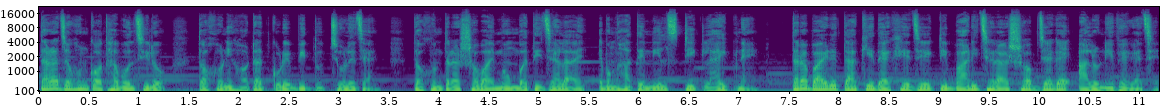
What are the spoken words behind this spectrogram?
তারা যখন কথা বলছিল, তখনই হঠাৎ করে বিদ্যুৎ চলে যায়। তখন তারা সবাই মোমবাতি জ্বালায় এবং হাতে নীল স্টিক লাইট নেয়। তারা বাইরে তাকিয়ে দেখে যে একটি বাড়ি ছাড়া সব জায়গায় আলো নিভে গেছে।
